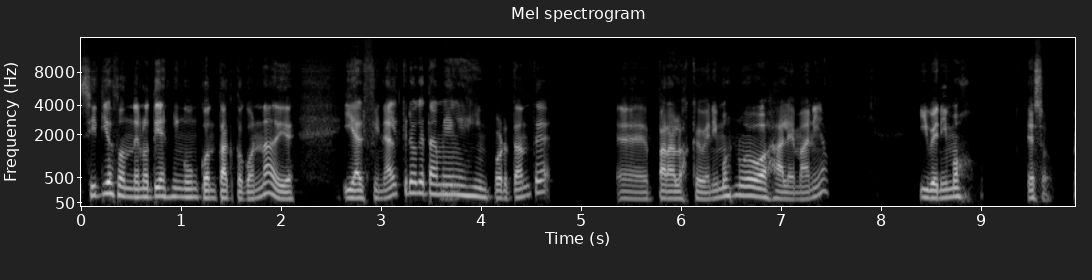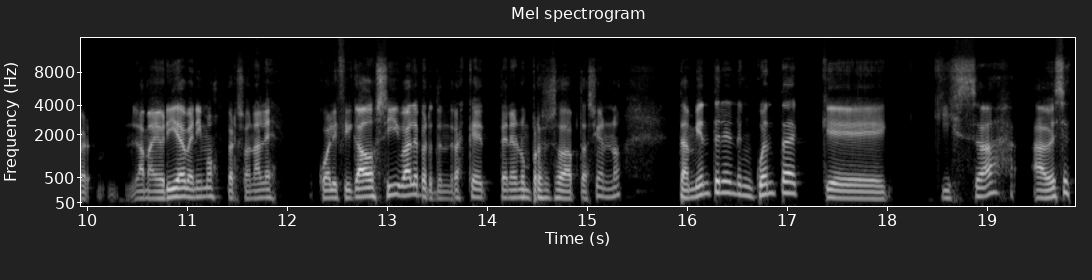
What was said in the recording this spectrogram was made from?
sitios donde no tienes ningún contacto con nadie. Y al final creo que también es importante eh, para los que venimos nuevos a Alemania y venimos, eso, la mayoría venimos personales cualificado sí, ¿vale? Pero tendrás que tener un proceso de adaptación, ¿no? También tener en cuenta que quizás a veces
